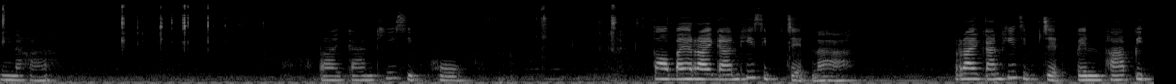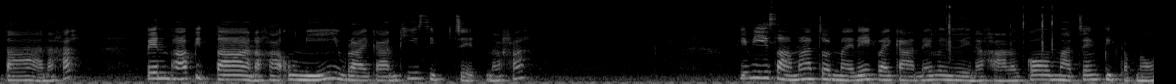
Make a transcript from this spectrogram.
นี่นะคะ รายการที่16ต่อไปรายการที่17นะคะ รายการที่17เป็นพระปิดตานะคะ เป็นพระปิดตานะคะ องค์นี้อยู่รายการที่17นะคะพี่พีสามารถจดหมายเลขรายการได้เลยนะคะ แล้วก็มาแจ้งปิดกับน้อง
